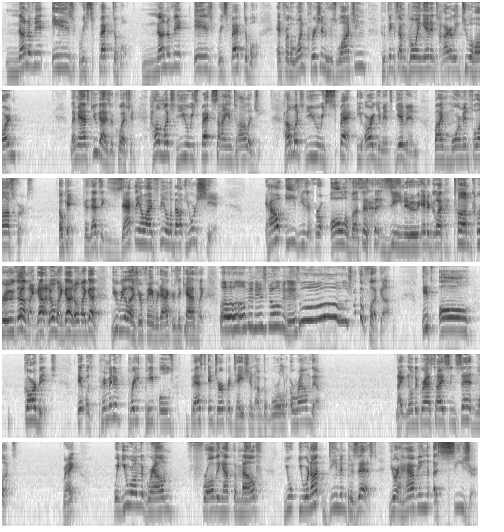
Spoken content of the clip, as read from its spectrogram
None of it is respectable. None of it is respectable. And for the one Christian who's watching who thinks I'm going in entirely too hard, let me ask you guys a question. How much do you respect Scientology? How much do you respect the arguments given by Mormon philosophers? Okay, because that's exactly how I feel about your shit. How easy is it for all of us, Xenu, Intergalactic, Tom Cruise? Oh my God, oh my God, oh my God. You realize your favorite actor is a Catholic. Oh, ominous, ominous. Oh, shut the fuck up. It's all garbage. It was primitive pre- people's best interpretation of the world around them. Like Neil deGrasse Tyson said once, right? When you were on the ground frothing at the mouth, you, you were not demon possessed. You're having a seizure.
